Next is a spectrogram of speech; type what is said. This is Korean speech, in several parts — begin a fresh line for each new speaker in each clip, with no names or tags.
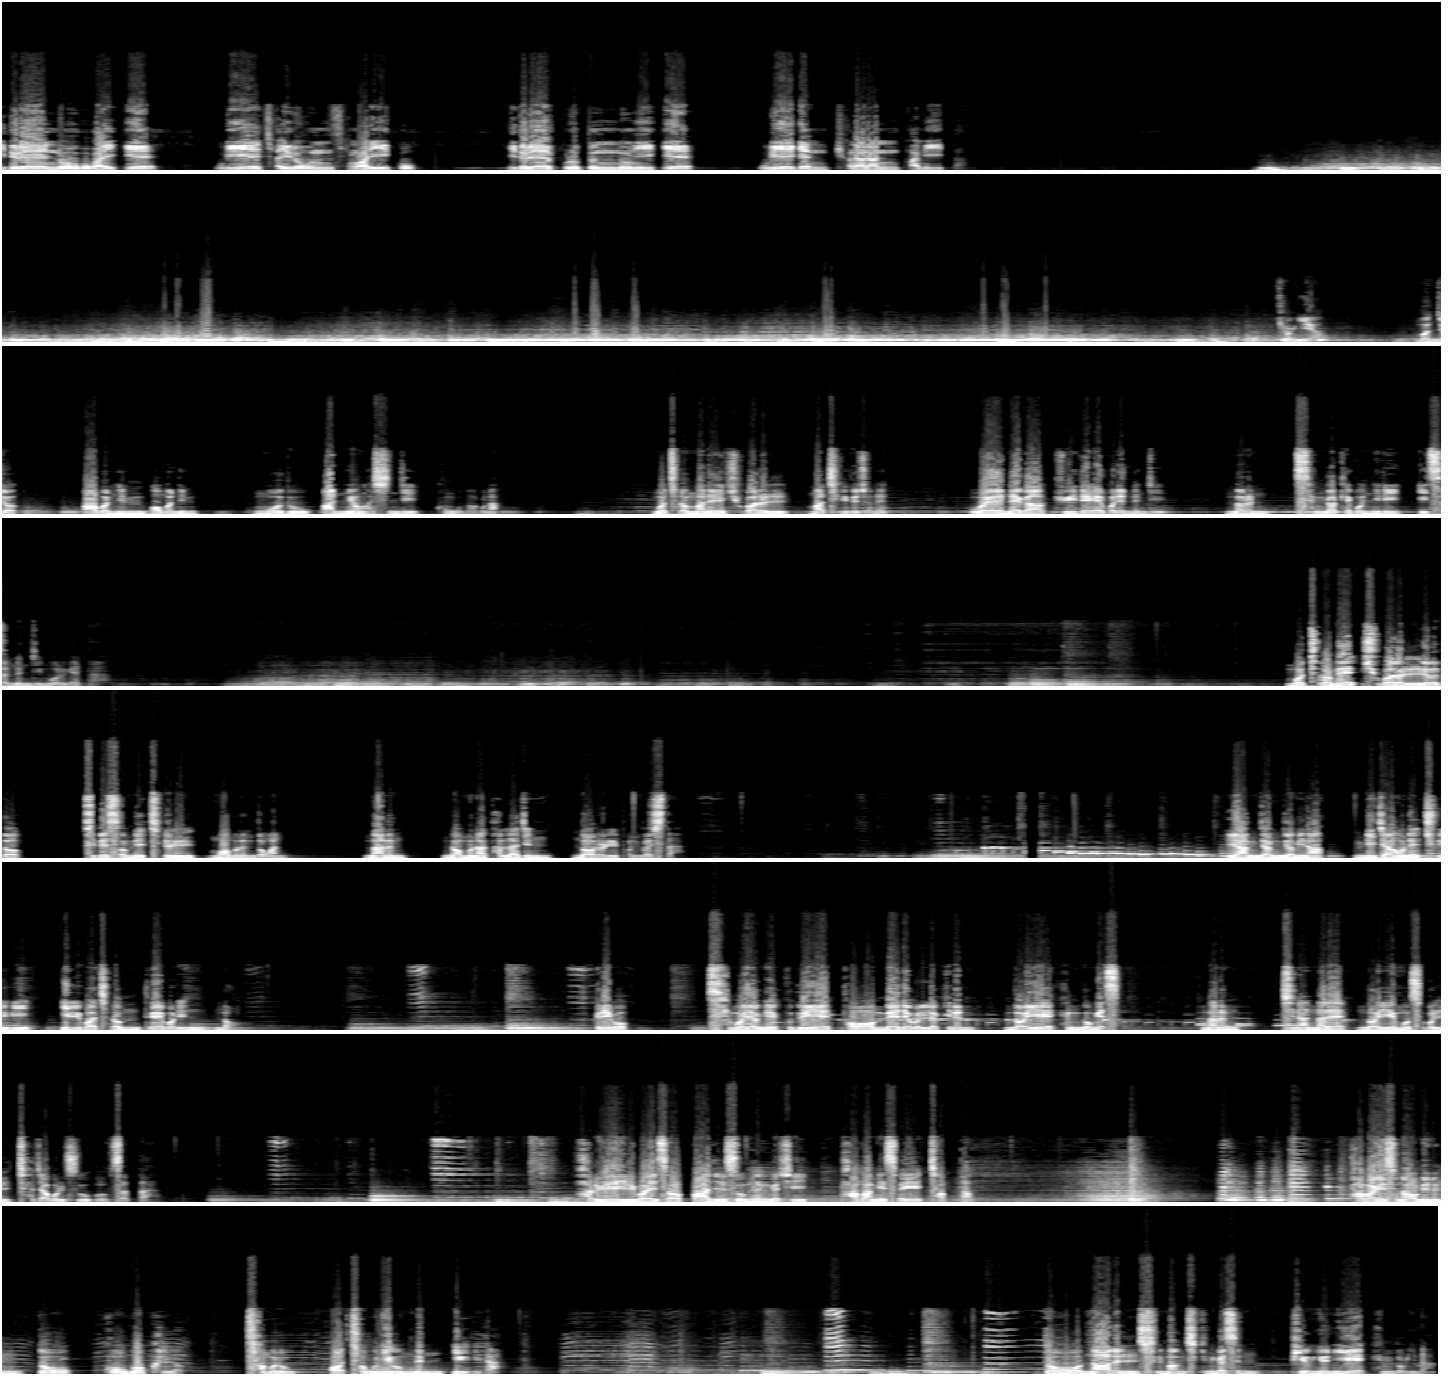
이들의 노고가 있기에 우리의 자유로운 생활이 있고 이들의 부릅뜬 눈이 있기에 우리에겐 편안한 밤이 있다.
아버님, 어머님 모두 안녕하신지 궁금하구나. 모처럼 만에 휴가를 마치기도 전에 왜 내가 귀대해 버렸는지 너는 생각해 본 일이 있었는지 모르겠다. 모처럼의 휴가를 얻어 집에서 며칠을 머무는 동안 나는 너무나 달라진 너를 본 것이다. 양장점이나 미장원의 출입이 일과처럼 돼버린 너. 그리고 새 모양의 구두에 더 매력을 느끼는 너의 행동에서 나는 지난날의 너의 모습을 찾아볼 수 없었다. 하루의 일과에서 빠질 수 없는 것이 다방에서의 잡담. 다방에서 나오면은 또 고고 클럽. 참으로 어처구니 없는 일이다. 또 나를 실망시킨 것은 병연이의 행동이다.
